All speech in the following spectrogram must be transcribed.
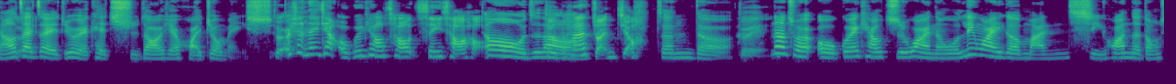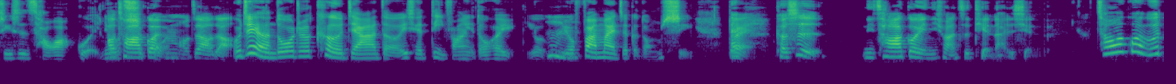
然后在对这里就也可以吃到一些怀旧美食。对，而且那家藕龟挑超生意超好。哦，我知对，道，它在转角。真的。对，那除了藕龟挑之外呢，我另外一个蛮喜欢的东西是草蛙粿。你有哦，超贵，嗯，吃过吗我知道，我知道。我记得很多就是客家的一些地方也都会有、有嗯贩卖这个东西。对，哎可是你超阿贵，你喜欢吃甜的还是咸的？超阿贵不是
